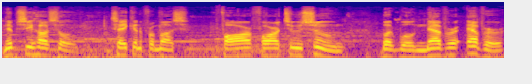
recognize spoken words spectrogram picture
Nipsey Hussle, taken from us far, far too soon, but will never, ever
